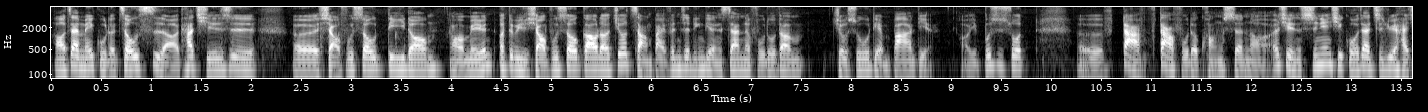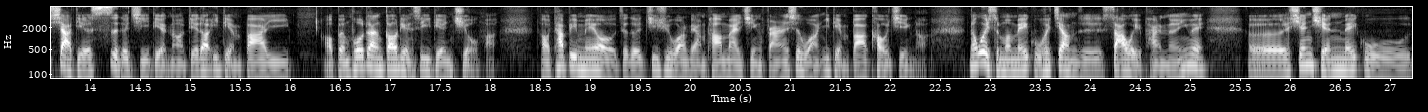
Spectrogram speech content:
好，在美股的周四啊，它其实是呃小幅收低的哦。哦，美元啊，对不起，小幅收高的，就涨百分之零点三的幅度到九十五点八点。哦，也不是说，呃，大大幅的狂升哦，而且十年期国债殖率还下跌了四个基点哦，跌到一点八一。哦，本波段高点是一点九嘛，哦，它并没有这个继续往两趴迈进，反而是往一点八靠近了。那为什么美股会这样子杀尾盘呢？因为，呃，先前美股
